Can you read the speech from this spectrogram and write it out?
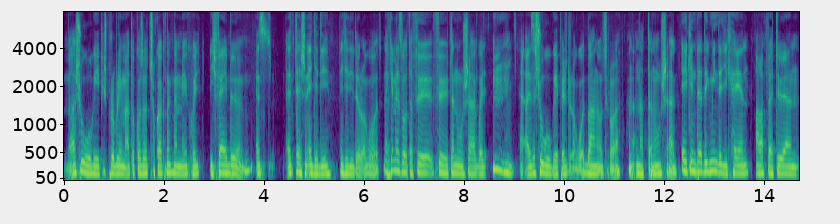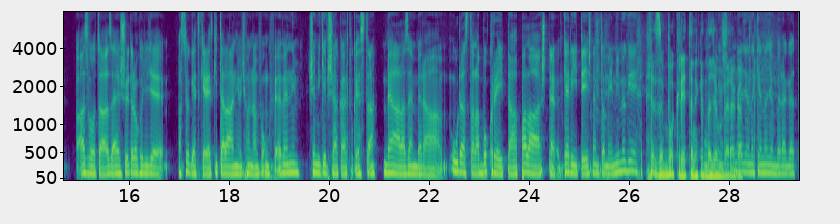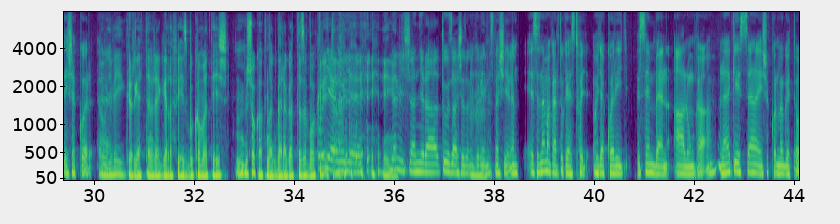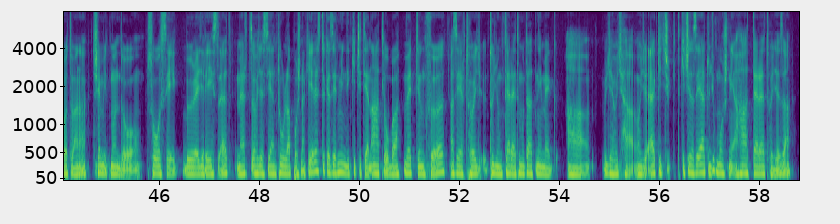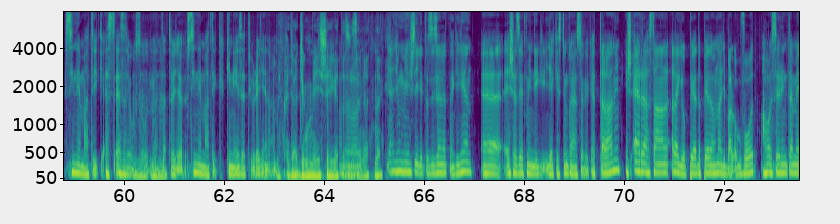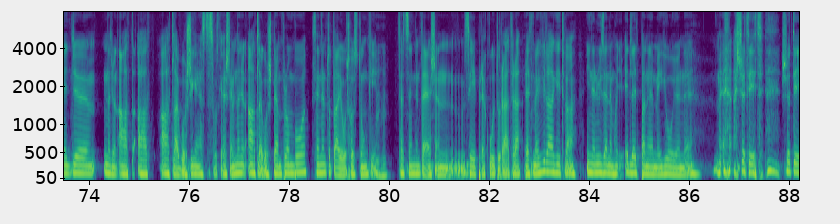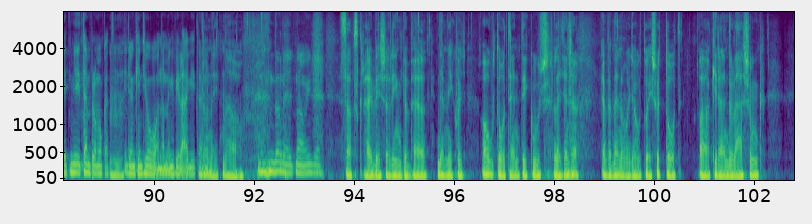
a súgógép is problémát okozott sokaknak, nem még, hogy így fejből, ez teljesen egyedi, egyedi dolog volt. Nekem ez volt a fő, fő tanulság, vagy ez a súgógépes dolog volt Bánócról, a nagy tanulság. Egyébként pedig mindegyik helyen alapvetően az volt az első dolog, hogy ugye a szöget kellett kitalálni, hogy honnan fogunk felvenni. Semmiképp se akartuk ezt a beáll az ember a úrasztal, a bokréta, a palást, a kerítés, nem tudom én mi mögé. Ez a bokréta neked nagyon és beragadt. Nagyon nekem nagyon beragadt, és akkor... Ahogy végigörgettem reggel a Facebookomat, és sokaknak beragadt az a bokréta. Ugye, ugye. Igen. Nem is annyira túlzás ez, amikor mm. én ezt mesélem. Ezt, nem akartuk ezt, hogy, hogy akkor így szemben állunk a lelkészsel, és akkor mögötte ott van a semmit mondó szószékből egy részlet, mert hogy ezt ilyen túllaposnak éreztük, ezért mindig kicsit ilyen átlóba vettünk föl, azért, hogy tudjunk teret mutatni, meg a, ugye, hogyha, hogy el, kicsit, kicsit azért el tudjuk mosni a hátteret, hogy ez a cinematic, ez, ez a jó szó, mm-hmm. igen, mhm. tehát hogy cinematic kinézetű legyen. A, meg hogy adjunk mélységet az üzenetnek. Adjunk mélységet az üzenetnek, igen, e, és ezért mindig igyekeztünk olyan szögeket találni, és erre aztán a legjobb példa például Nagy Balog volt, ahol szerintem egy nagyon át, át, átlagos, igen, ezt a szót kerestem, egy nagyon átlagos templomból szerintem totál jót hoztunk ki. Uh-huh. Tehát szerintem teljesen szépre, kultúrátra lett megvilágítva. Innen üzenem, hogy egy LED panel még jó jönne. A sötét, sötét mi templomokat uh-huh. időnként jó volna megvilágítani. Donate now. Donate now, igen. Subscribe és a ring the bell. De még, hogy autententikus legyen a, ebben benne vagy autó és hogy tót a kirándulásunk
